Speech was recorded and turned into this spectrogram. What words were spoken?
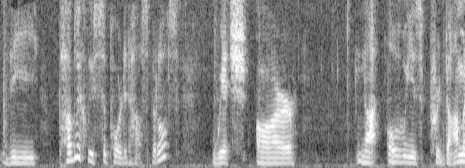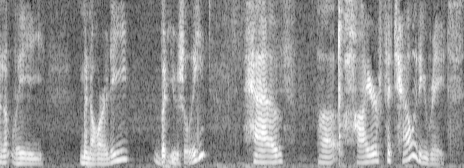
the publicly supported hospitals, which are not always predominantly minority, but usually have uh, higher fatality rates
